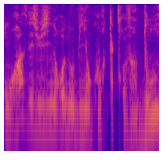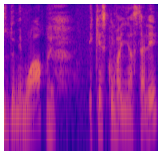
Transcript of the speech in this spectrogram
on rase les usines Renault Billancourt 92 de mémoire. Et qu'est-ce qu'on va y installer?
